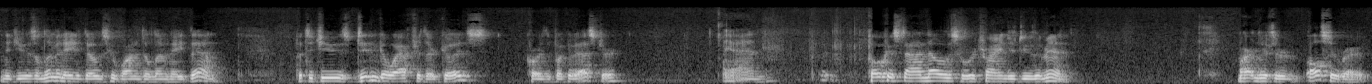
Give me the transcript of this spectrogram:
and the Jews eliminated those who wanted to eliminate them. But the Jews didn't go after their goods, according to the book of Esther, and focused on those who were trying to do them in. Martin Luther also wrote,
